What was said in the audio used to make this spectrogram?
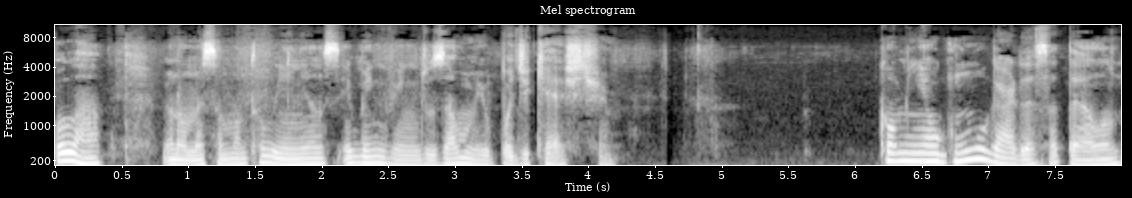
Olá, meu nome é Samantha Williams e bem-vindos ao meu podcast. Como em algum lugar dessa tela,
